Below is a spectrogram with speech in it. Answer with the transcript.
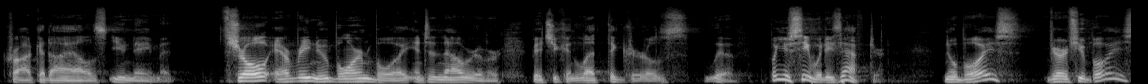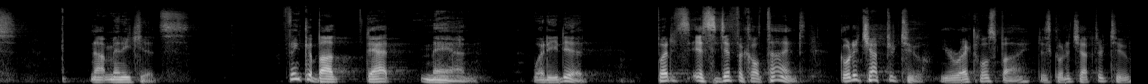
crocodiles, you name it. Throw every newborn boy into the Nile River, but you can let the girls live. Well, you see what he's after. No boys, very few boys, not many kids. Think about that man, what he did. But it's, it's difficult times. Go to chapter 2. You're right close by. Just go to chapter 2.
